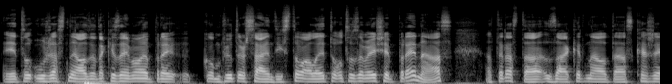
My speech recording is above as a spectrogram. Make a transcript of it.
je to úžasné, ale to je také zaujímavé pre computer scientistov, ale je to o to zaujímavejšie pre nás. A teraz tá zákerná otázka, že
